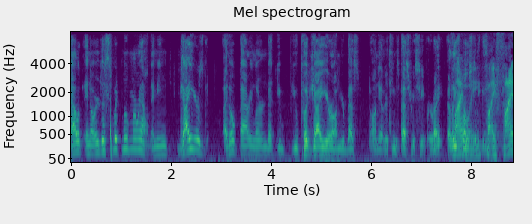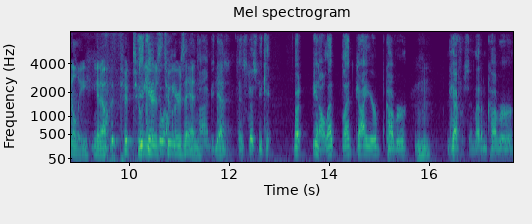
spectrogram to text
know, you know, or just move him around. I mean, Jaire's. I hope Barry learned that you you put Jair on your best on the other team's best receiver, right? At least most of Finally, the game. fi- finally, you know, two You years, two years in. time Yeah. because it's just you can't. But you know, let let Jaire cover Mhm. Jefferson. Let him cover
